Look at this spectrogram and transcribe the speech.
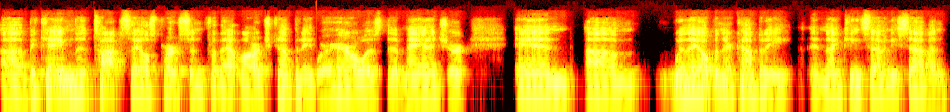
uh, became the top salesperson for that large company where Harold was the manager. And um, when they opened their company in 1977,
